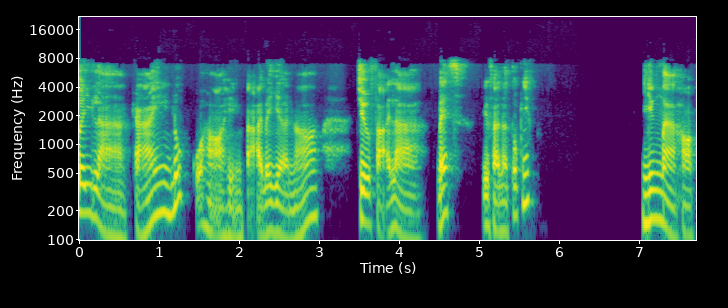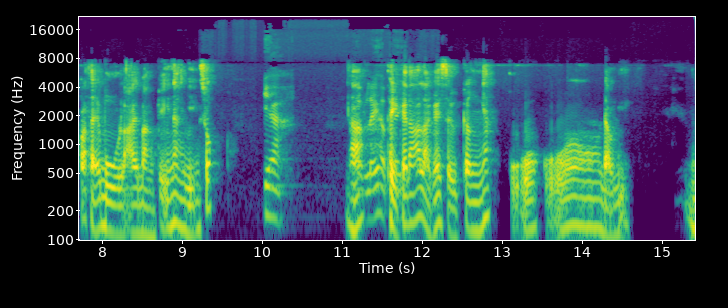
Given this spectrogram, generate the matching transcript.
tuy là cái lúc của họ hiện tại bây giờ nó chưa phải là best chưa phải là tốt nhất nhưng mà họ có thể bù lại bằng kỹ năng diễn xuất yeah. đó hợp lý, hợp thì lý. cái đó là cái sự cân nhắc của của đạo diễn ừ.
